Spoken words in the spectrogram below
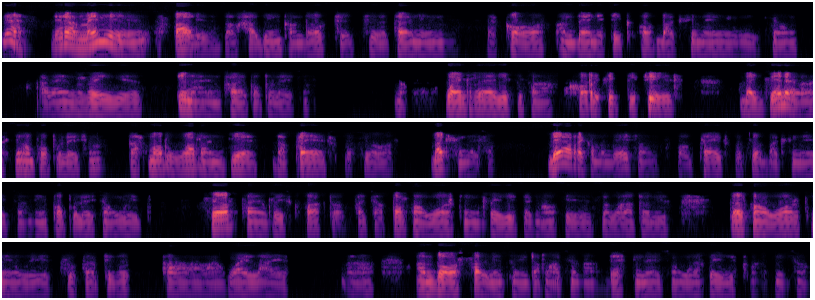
Yes, there are many studies that have been conducted to determine the cost and benefit of vaccination against rabies in an entire population. While rabies is a horrific disease, the general human population does not warrant yet the pre-exposure vaccination. There are recommendations for pre-exposure vaccination in population with certain risk factors, such as person working rabies diagnosis laboratories, person working with reproductive uh, wildlife, uh, and those traveling to international destinations where rabies transmission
